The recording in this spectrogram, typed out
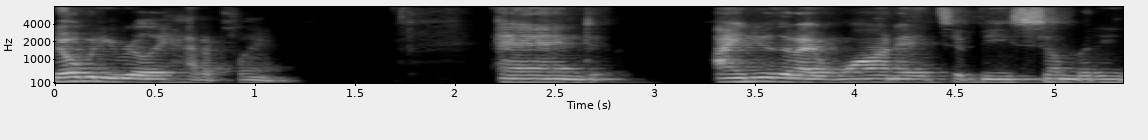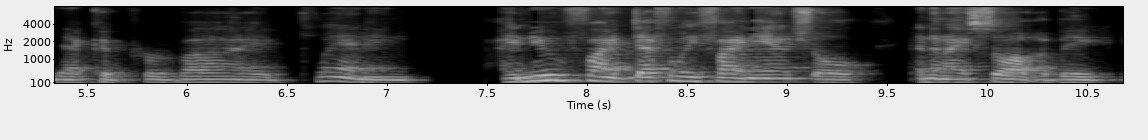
nobody really had a plan. And I knew that I wanted to be somebody that could provide planning. I knew fi- definitely financial, and then I saw a big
